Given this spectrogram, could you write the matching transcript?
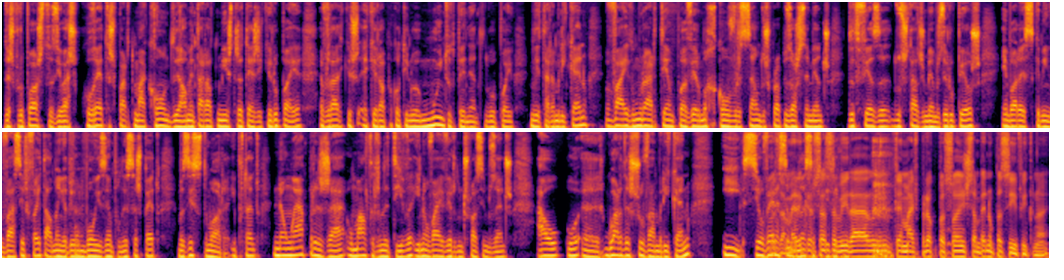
das propostas, eu acho corretas parte de Macron de aumentar a autonomia estratégica europeia, a verdade é que, é que a Europa continua muito dependente do apoio militar americano, vai demorar tempo a haver uma reconversão dos próprios orçamentos de defesa dos Estados-membros europeus, embora esse caminho vá ser feito. A Alemanha deu um bom exemplo nesse aspecto, mas isso demora e, portanto, não há para já uma alternativa e não vai haver nos próximos anos ao uh, guarda-chuva americano. E se houver mas essa a América mudança está-se a virar, tem mais preocupações também no Pacífico, não é?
